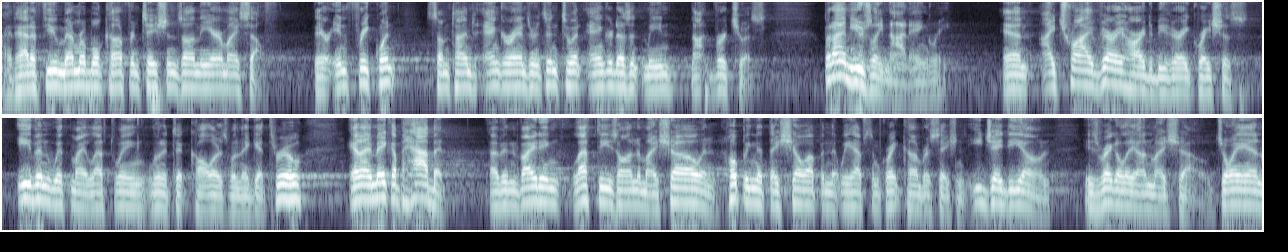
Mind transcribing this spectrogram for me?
I've had a few memorable confrontations on the air myself. They're infrequent. Sometimes anger enters into it. Anger doesn't mean not virtuous. But I'm usually not angry. And I try very hard to be very gracious, even with my left wing lunatic callers when they get through. And I make a habit of inviting lefties onto my show and hoping that they show up and that we have some great conversations. E.J. Dionne is regularly on my show. Joy-Ann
